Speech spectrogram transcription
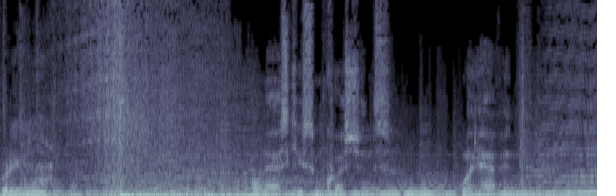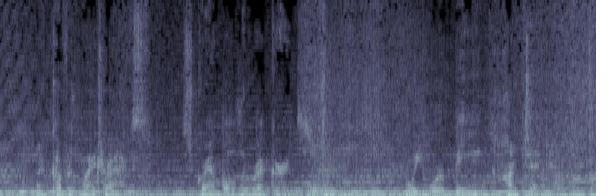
What do you want? I want to ask you some questions. What happened? I covered my tracks, scrambled the records. We were being hunted.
